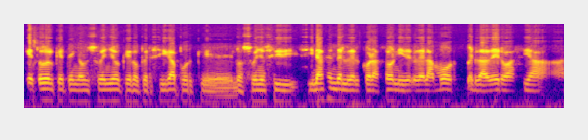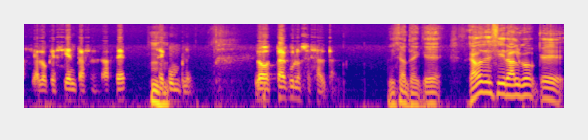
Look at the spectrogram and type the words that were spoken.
Que todo el que tenga un sueño que lo persiga porque los sueños si, si nacen desde el corazón y desde el amor verdadero hacia, hacia lo que sientas hacer, se cumplen los obstáculos se saltan. Fíjate que acabo de decir algo que,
